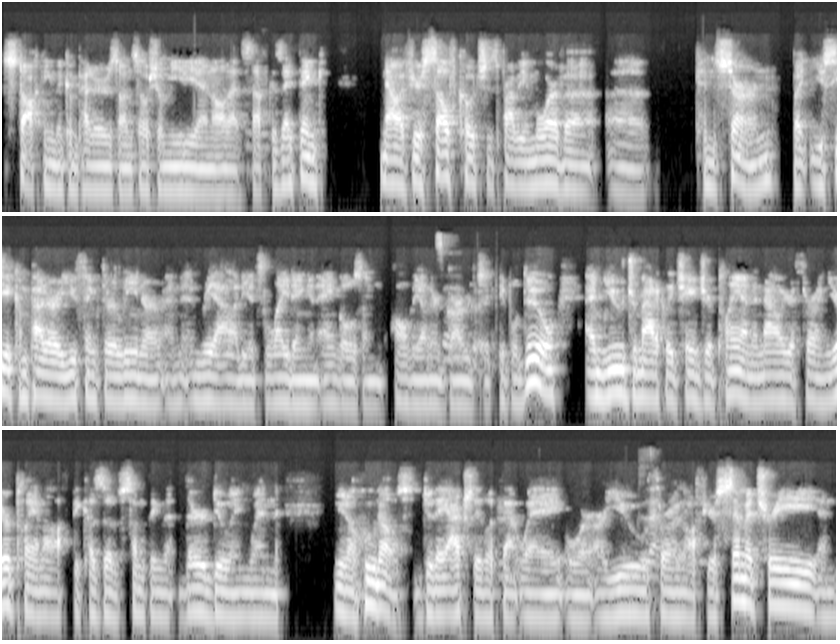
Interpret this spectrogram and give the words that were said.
stalking the competitors on social media and all that mm-hmm. stuff because I think now if you're self coached, it's probably more of a, a concern, but you see a competitor, you think they're leaner, and in reality, it's lighting and angles and all the other exactly. garbage that people do. And you dramatically change your plan, and now you're throwing your plan off because of something that they're doing. When, you know, who knows? Do they actually look that mm-hmm. way, or are you exactly. throwing off your symmetry? And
